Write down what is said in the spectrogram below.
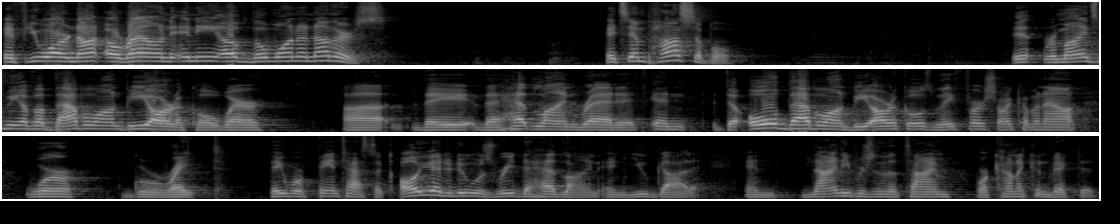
if you are not around any of the one another's. It's impossible. It reminds me of a Babylon Bee article where uh, they, the headline read, and the old Babylon Bee articles, when they first started coming out, were great. They were fantastic. All you had to do was read the headline, and you got it. And 90% of the time, we're kind of convicted.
